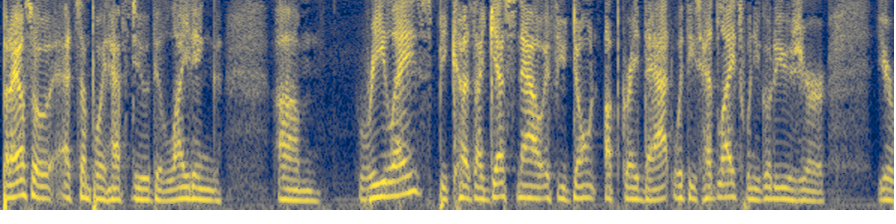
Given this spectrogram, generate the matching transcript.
But I also at some point have to do the lighting. Um, relays because I guess now if you don't upgrade that with these headlights when you go to use your your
